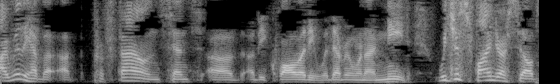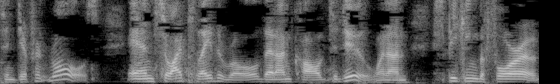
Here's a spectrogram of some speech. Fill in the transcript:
I really have a, a profound sense of, of equality with everyone I meet. We just find ourselves in different roles. And so I play the role that I'm called to do when I'm speaking before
